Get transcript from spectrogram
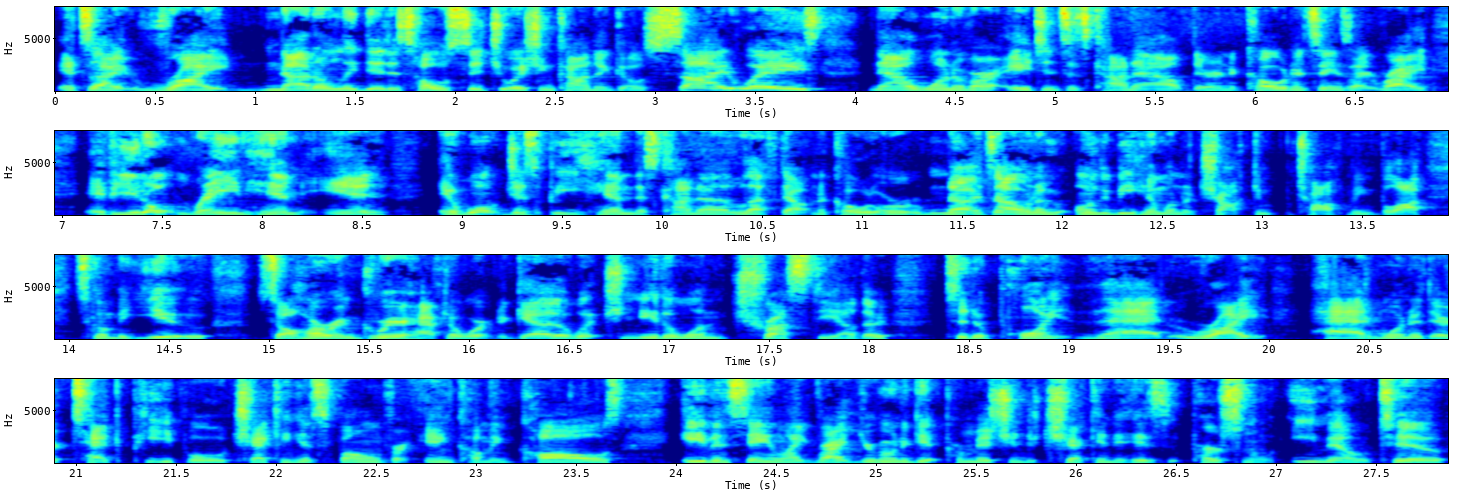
It's like, right, not only did this whole situation kind of go sideways, now one of our agents is kind of out there in the code and saying, it's like, right, if you don't rein him in, it won't just be him that's kind of left out in the cold, or no, it's not only be him on a chopping, chopping block, it's going to be you. So her and Greer have to work together, which neither one trusts the other, to the point that Wright had one of their tech people checking his phone for incoming calls, even saying like, right, you're going to get permission to check into his personal email too.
